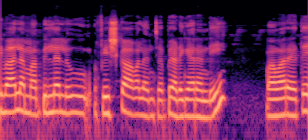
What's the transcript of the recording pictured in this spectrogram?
ఇవాళ మా పిల్లలు ఫిష్ కావాలని చెప్పి అడిగారండి. మా వారైతే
